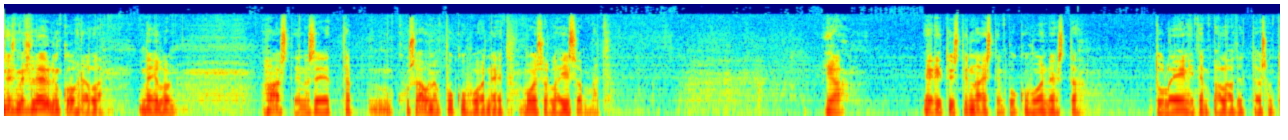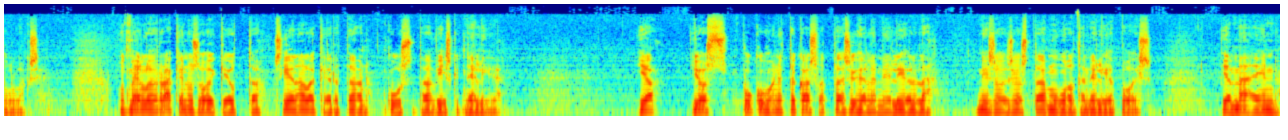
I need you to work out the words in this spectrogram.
No esimerkiksi löylyn kohdalla meillä on haasteena se, että kun saunan pukuhuoneet voisi olla isommat. Ja erityisesti naisten pukuhuoneesta tulee eniten palautetta, jos on tullakseen. Mutta meillä on rakennusoikeutta siihen alakertaan 654. Ja jos pukuhuonetta kasvattaisi yhdellä neliöllä, niin se olisi jostain muualta neljä pois. Ja mä en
